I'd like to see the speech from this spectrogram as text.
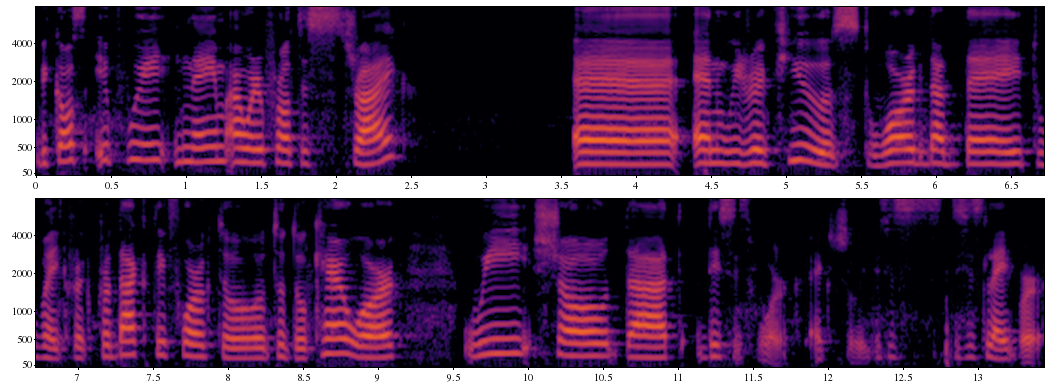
Because if we name our protest strike, uh, and we refuse to work that day, to make reproductive work, to, to do care work, we show that this is work, actually. This is, this is labor.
